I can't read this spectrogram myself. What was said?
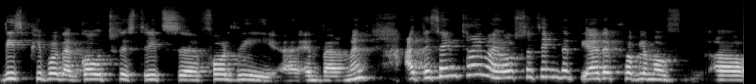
these people that go to the streets uh, for the uh, environment. At the same time, I also think that the other problem of uh,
